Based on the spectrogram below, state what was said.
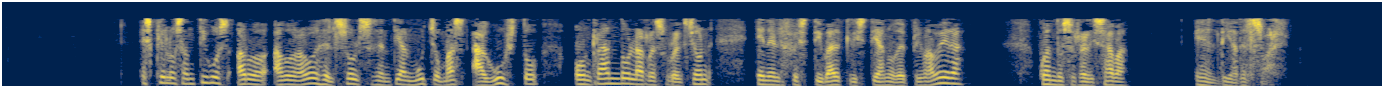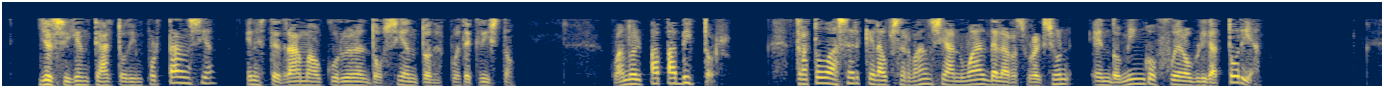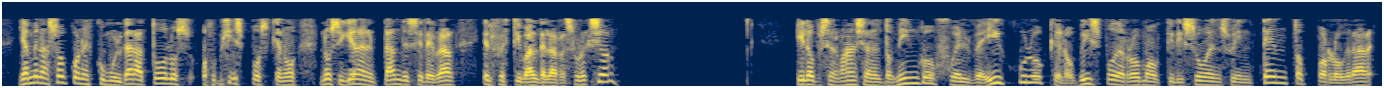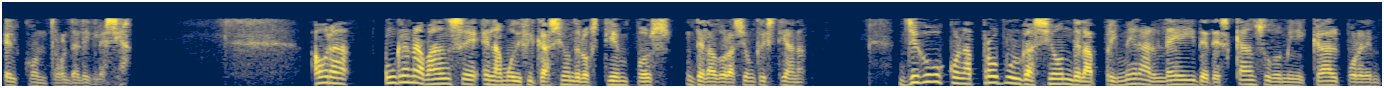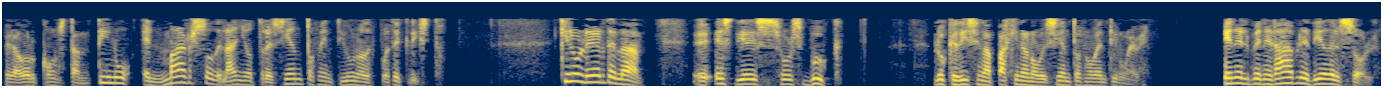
Es que los antiguos adoradores del sol se sentían mucho más a gusto honrando la resurrección en el festival cristiano de primavera, cuando se realizaba en el día del sol. Y el siguiente acto de importancia en este drama ocurrió en el 200 después de Cristo, cuando el Papa Víctor trató de hacer que la observancia anual de la resurrección en domingo fuera obligatoria. Y amenazó con excomulgar a todos los obispos que no, no siguieran el plan de celebrar el festival de la resurrección. Y la observancia del domingo fue el vehículo que el obispo de Roma utilizó en su intento por lograr el control de la iglesia. Ahora, un gran avance en la modificación de los tiempos de la adoración cristiana llegó con la promulgación de la primera ley de descanso dominical por el emperador Constantino en marzo del año 321 después de Cristo. Quiero leer de la eh, SDA Source Book lo que dice en la página 999. En el venerable día del sol,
